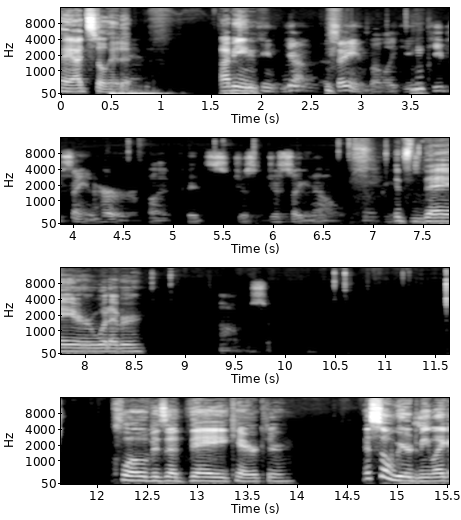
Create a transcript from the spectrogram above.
Hey, I'd still hit it. I mean, can, yeah, same. But like, you can keep saying her, but it's just just so you know. So, it's they or whatever. um. So Clove is a they character. It's so weird to me. Like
